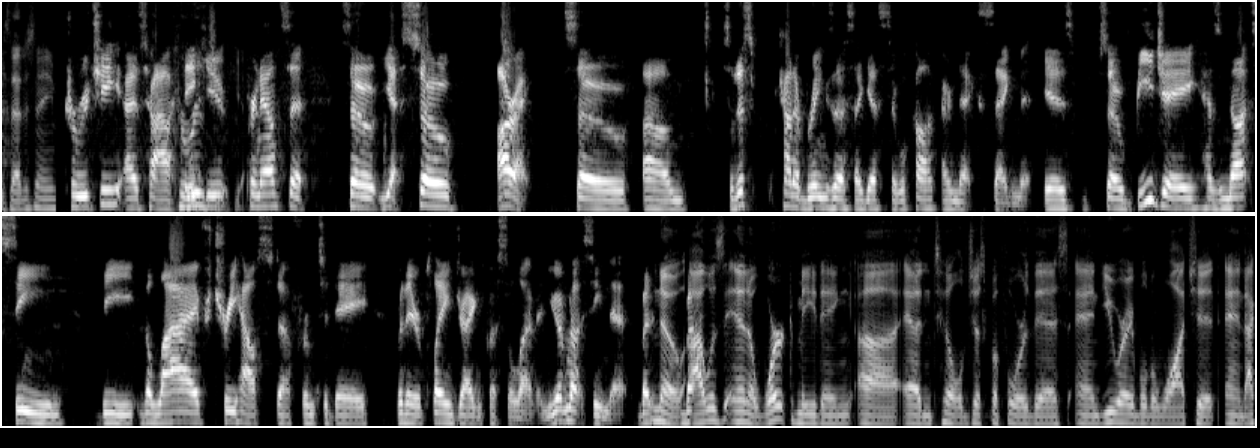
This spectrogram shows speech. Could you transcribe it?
Is that his name? Karuchi, as how I think you yeah. pronounce it. So yes, so all right. So um, so this kind of brings us, I guess, so we'll call it our next segment. Is so BJ has not seen the the live Treehouse stuff from today where they were playing Dragon Quest Eleven. You have not seen that, but No, but, I was in a work meeting uh, until just before this, and you were able to watch it, and I,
